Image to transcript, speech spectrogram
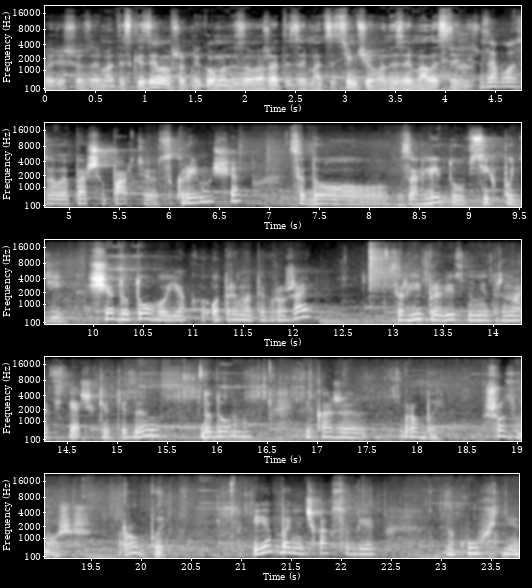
вирішив займатися кизилом, щоб нікому не заважати займатися тим, чим вони займалися раніше. Завозили першу партію з Криму ще. Це до взагалі до всіх подій. Ще до того, як отримати врожай, Сергій привіз мені 13 ящиків кизилу додому і каже: роби, що зможеш, роби. І я в банячках собі на кухні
